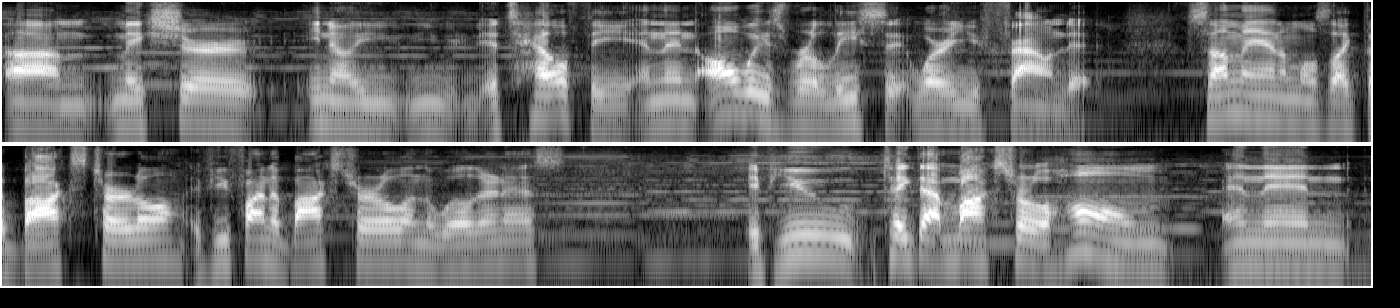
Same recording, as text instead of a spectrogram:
um, make sure you know you, you, it's healthy, and then always release it where you found it. Some animals, like the box turtle, if you find a box turtle in the wilderness, if you take that box turtle home and then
